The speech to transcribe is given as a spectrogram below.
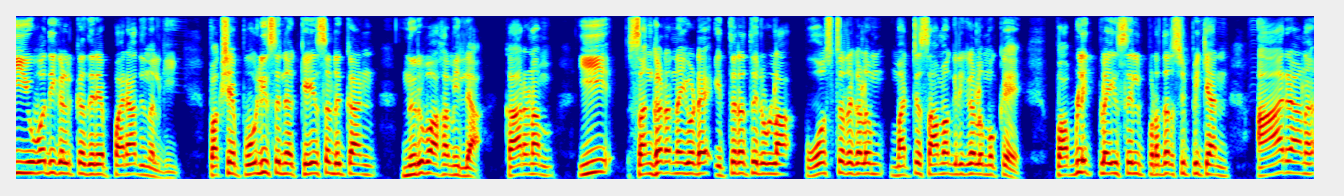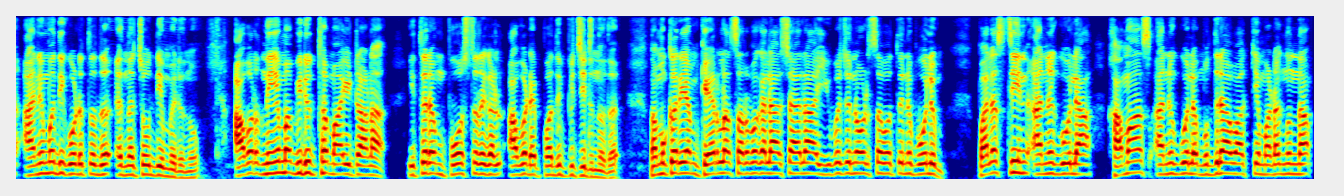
ഈ യുവതികൾക്കെതിരെ പരാതി നൽകി. പക്ഷേ പോലീസിന് കേസെടുക്കാൻ നിർവാഹമില്ല. കാരണം ഈ സംഘടനയുടെ ഇത്തരത്തിലുള്ള പോസ്റ്ററുകളും മറ്റ് സാമഗ്രികളുമൊക്കെ പബ്ലിക് പ്ലേസിൽ പ്രദർശിപ്പിക്കാൻ ആരാണ് അനുമതി കൊടുത്തത് എന്ന ചോദ്യം വരുന്നു. അവർ നിയമവിരുദ്ധമായിട്ടാണ് ഇത്തരം പോസ്റ്ററുകൾ അവിടെ പതിപ്പിച്ചിരുന്നത്. നമുക്കറിയാം കേരള സർവകലാശാല യുവജനോത്സവത്തിന് പോലും പലസ്തീൻ അനുകൂല ഹമാസ് അനുകൂല മുദ്രാവാക്യം അടങ്ങുന്ന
